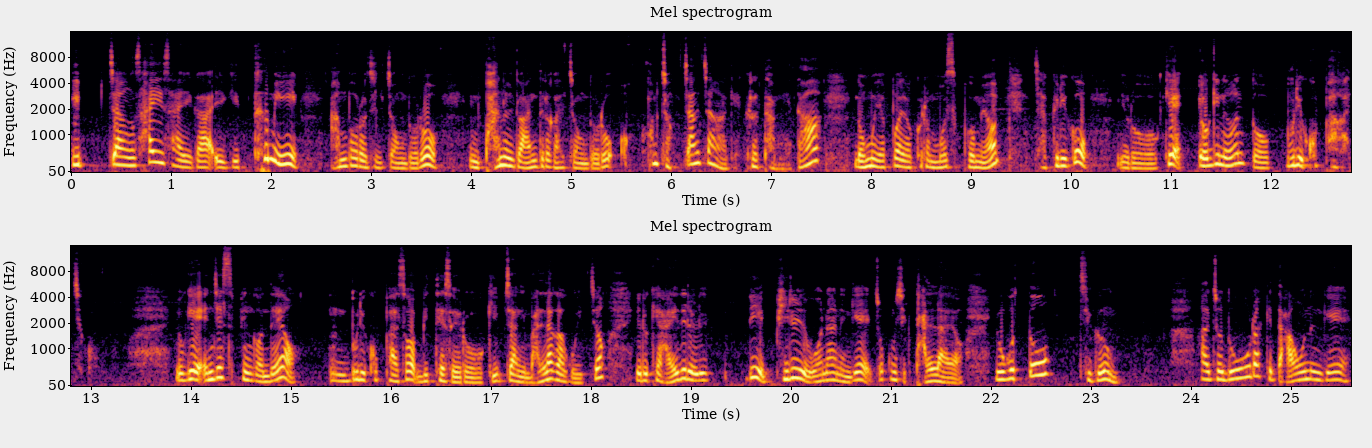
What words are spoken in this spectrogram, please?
입장 사이사이가 이게 틈이 안 벌어질 정도로 음, 바늘도 안 들어갈 정도로 엄청 짱짱하게 그렇답니다. 너무 예뻐요. 그런 모습 보면. 자, 그리고 이렇게 여기는 또 물이 고파가지고 요게 엔제스핀 건데요. 음, 물이 고파서 밑에서 이렇게 입장이 말라가고 있죠. 이렇게 아이들이 비를 원하는 게 조금씩 달라요. 요것도 지금 아, 저 노랗게 나오는 게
